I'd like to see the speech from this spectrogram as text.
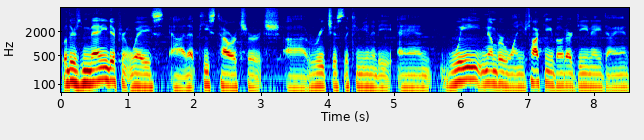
Well, there's many different ways uh, that Peace Tower Church uh, reaches the community, and we, number one, you're talking about our DNA, Dianne.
